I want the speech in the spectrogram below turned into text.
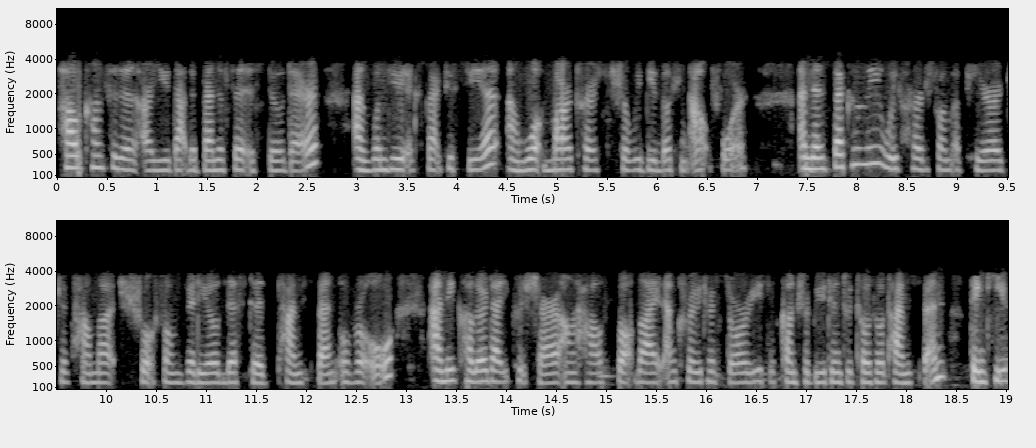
How confident are you that the benefit is still there? And when do you expect to see it, and what markers should we be looking out for? And then secondly, we've heard from a peer just how much short-form video lifted time spent overall. Any color that you could share on how Spotlight and Creator Stories is contributing to total time spent? Thank you.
